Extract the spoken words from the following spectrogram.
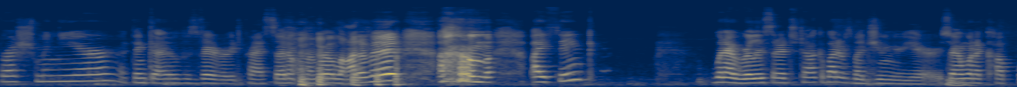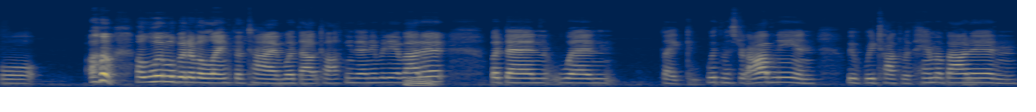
freshman year. I think i was very very depressed so i don't remember a lot of it. Um i think when i really started to talk about it was my junior year. So i went a couple a little bit of a length of time without talking to anybody about Mhm. it. But then when like with mr obney and we, we talked with him about it and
